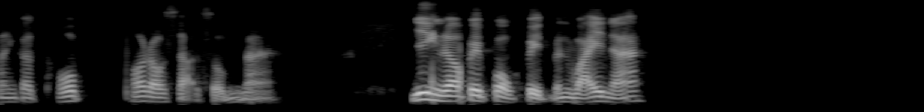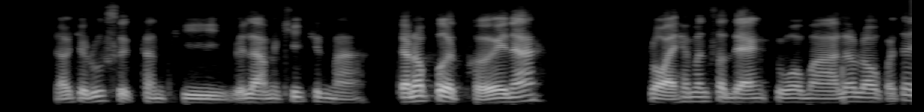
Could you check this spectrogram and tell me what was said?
มันกระทบ เพราะเราสะสมมา ยิ่งเราไปปกปิดมันไว้นะเราจะรู้สึกทันทีเวลามันคิดขึ้นมา แต่เราเปิดเผยนะ ปล่อยให้มันแสดงตัวมาแล้วเราก็จะ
